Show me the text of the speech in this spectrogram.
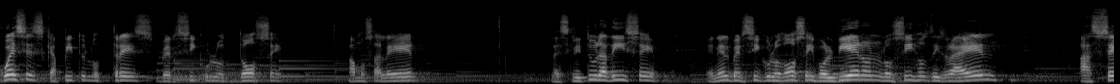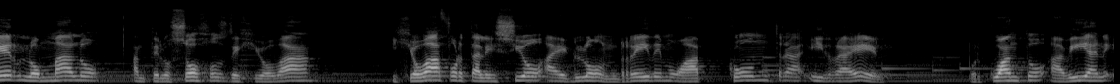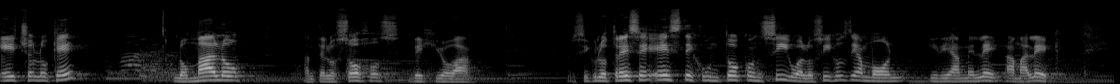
Jueces capítulo 3, versículo 12. Vamos a leer. La escritura dice en el versículo 12, y volvieron los hijos de Israel a hacer lo malo ante los ojos de Jehová. Y Jehová fortaleció a Eglón, rey de Moab, contra Israel, por cuanto habían hecho lo que? Lo malo ante los ojos de Jehová. Versículo 13, este juntó consigo a los hijos de Amón y de Amalek,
